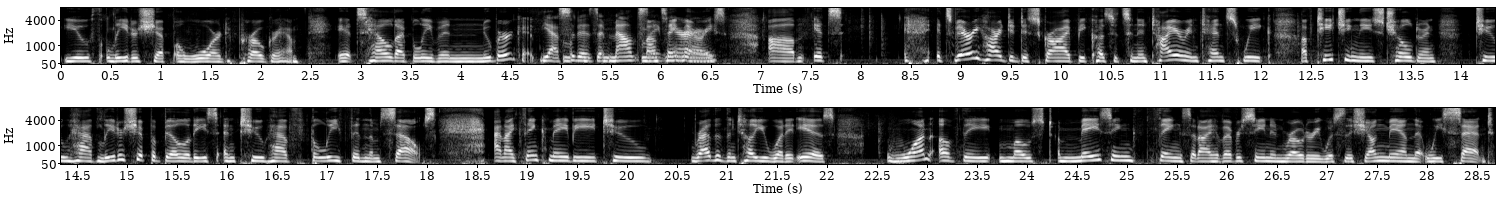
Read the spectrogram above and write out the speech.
Youth Leadership Award Program. It's held, I believe, in Newburgh. Yes, it is at Mount Mount St. St. Mary's. Um, it's it's very hard to describe because it's an entire intense week of teaching these children to have leadership abilities and to have belief in themselves. And I think maybe to rather than tell you what it is, one of the most amazing things that I have ever seen in Rotary was this young man that we sent.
